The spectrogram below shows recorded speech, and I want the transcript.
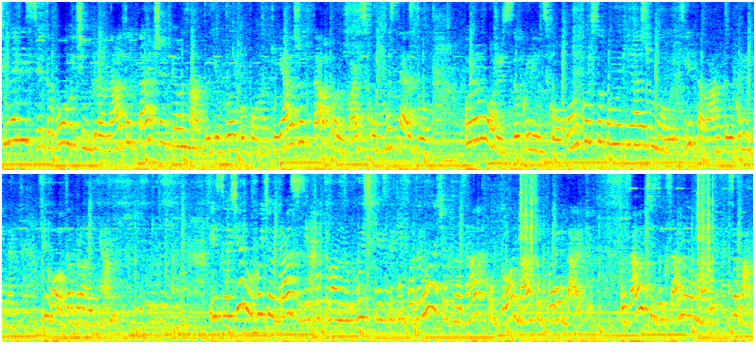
фіналіст світового чемпіонату та чемпіонату Європи по макіяжу та перукарському мистецтву. Переможець всеукраїнського конкурсу по макіяжу Молоді таланти України. Любов, доброго дня. І в свою чергу хочу одразу зробити вам невеличкий ось такий подаруночок на згадку про нашу передачу. Позавичі з Оксаною Мельник. Це вам.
